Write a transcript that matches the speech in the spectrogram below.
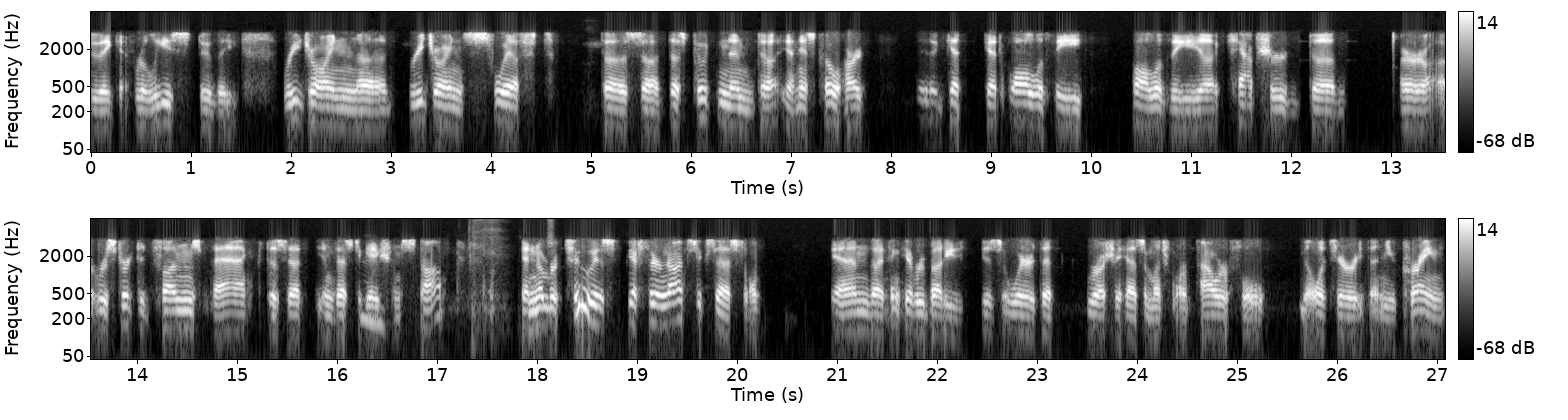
do they get released? Do they rejoin uh, rejoin SWIFT? Does uh, does Putin and uh, and his cohort get get all of the all of the uh, captured uh, or uh, restricted funds back? Does that investigation mm. stop? And number two is if they're not successful, and I think everybody is aware that Russia has a much more powerful military than Ukraine.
